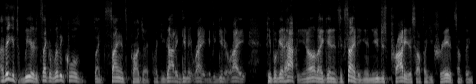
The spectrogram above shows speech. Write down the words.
i think it's weird it's like a really cool like science project like you got to get it right and if you get it right people get happy you know like and it's exciting and you're just proud of yourself like you created something.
